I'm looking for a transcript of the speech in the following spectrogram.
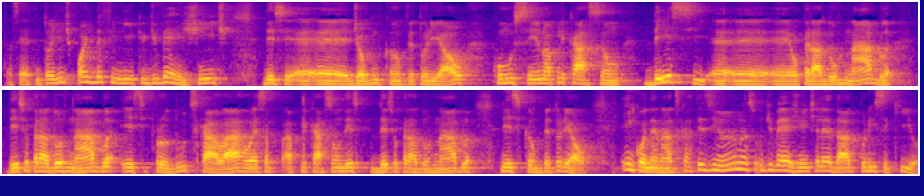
Tá certo? Então a gente pode definir que o divergente desse, é, é, de algum campo vetorial como sendo a aplicação desse é, é, é operador nabla desse operador nabla esse produto escalar ou essa aplicação desse, desse operador nabla nesse campo vetorial. Em coordenadas cartesianas, o divergente é dado por isso aqui, ó.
